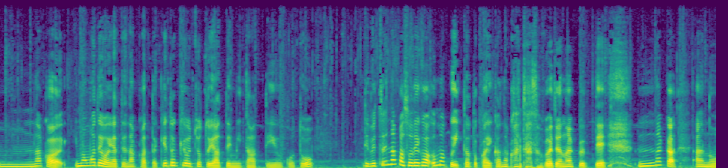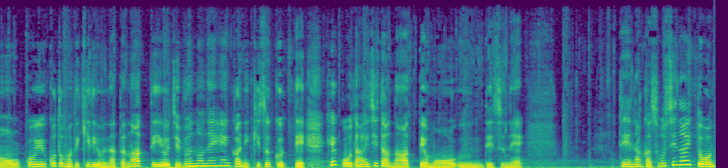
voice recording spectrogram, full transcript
うんなんか今まではやってなかったけど今日ちょっとやってみたっていうことで別になんかそれがうまくいったとかいかなかったとかじゃなくってなんかあのこういうこともできるようになったなっていう自分のね変化に気づくって結構大事だなって思うんですね。でなんかそうしないと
